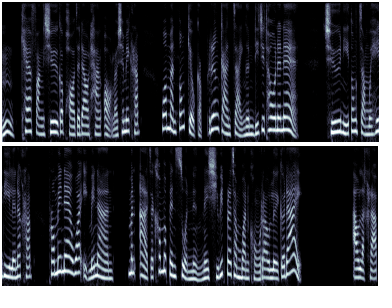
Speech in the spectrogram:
อแค่ฟังชื่อก็พอจะเดาทางออกแล้วใช่ไหมครับ ว่ามันต้องเกี่ยวกับเรื่องการจ่ายเงินดิจิทัลแน่ๆ ชื่อนี้ต้องจำไว้ให้ดีเลยนะครับ เพราะไม่แน่ว่าอีกไม่นาน มันอาจจะเข้ามาเป็นส่วนหนึ่งในชีวิตประจำวันของเราเลยก็ได้ เอาล่ะครับ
